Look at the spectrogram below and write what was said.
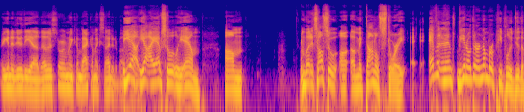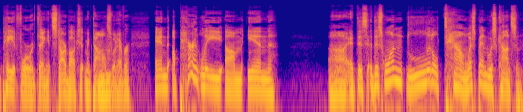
Are you going to do the uh, the other story when we come back? I'm excited about it. Yeah, that. yeah, I absolutely am. Um, but it's also a, a McDonald's story. Evidently, you know, there are a number of people who do the pay it forward thing at Starbucks, at McDonald's, whatever. And apparently, um, in uh, at this this one little town, West Bend, Wisconsin.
